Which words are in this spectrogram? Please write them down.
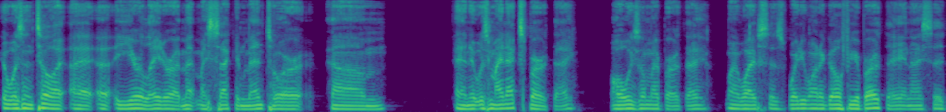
it wasn't until I, I, a year later I met my second mentor, um, and it was my next birthday always on my birthday. My wife says, Where do you want to go for your birthday? And I said,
